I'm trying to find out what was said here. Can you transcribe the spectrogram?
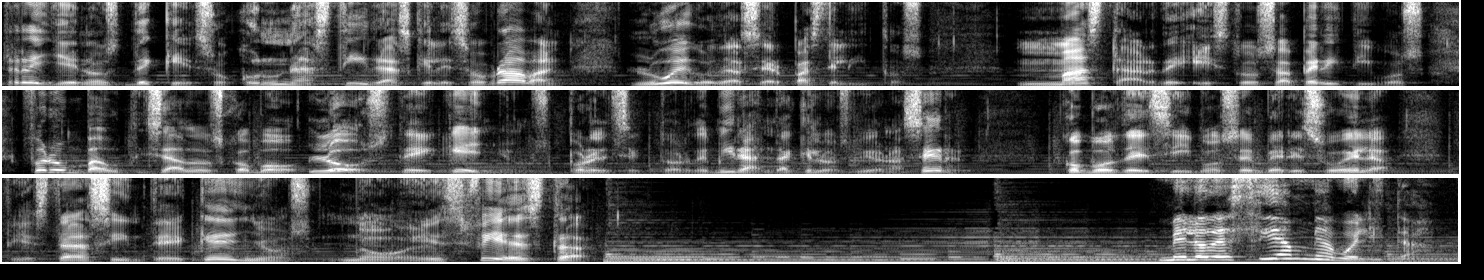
rellenos de queso con unas tiras que le sobraban, luego de hacer pastelitos. Más tarde, estos aperitivos fueron bautizados como los tequeños por el sector de Miranda que los vio nacer. Como decimos en Venezuela, fiesta sin tequeños no es fiesta. Me lo decía mi abuelita.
